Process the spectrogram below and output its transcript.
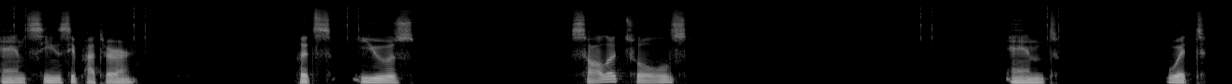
and CNC pattern. Let's use solid tools and with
